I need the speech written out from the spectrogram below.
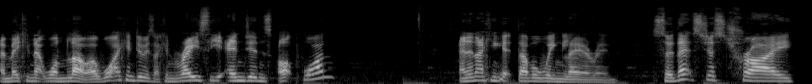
and making that one lower, what I can do is I can raise the engines up one. And then I can get double wing layer in. So let's just try...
